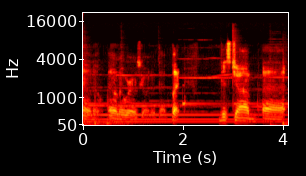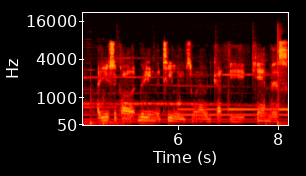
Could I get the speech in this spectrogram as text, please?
I don't know. I don't know where I was going with that. But this job, uh, I used to call it reading the tea leaves when I would cut the canvas.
